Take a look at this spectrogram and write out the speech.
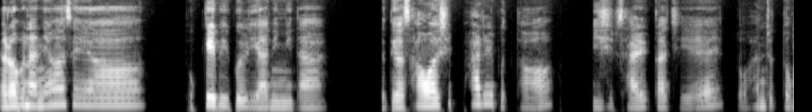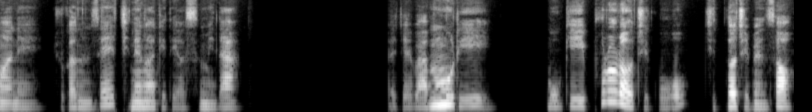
여러분 안녕하세요. 도깨비불 이한입니다. 드디어 4월 18일부터 24일까지의 또 한 주 동안의 주간 운세 진행하게 되었습니다. 이제 만물이 목이 푸르러지고 짙어지면서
